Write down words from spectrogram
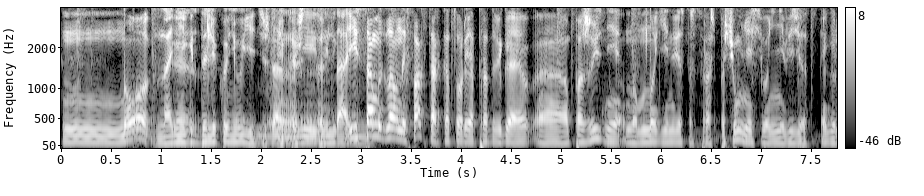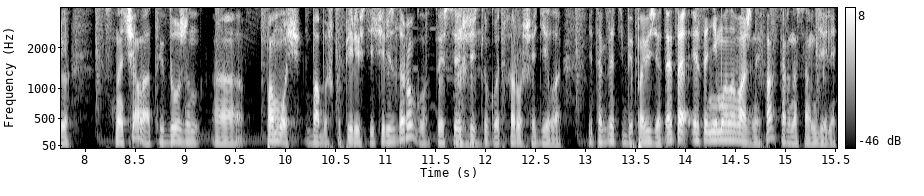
Но... На ней далеко не уедешь, Да, мне кажется. Да, и самый главный фактор, который я продвигаю э, по жизни, но многие инвесторы спрашивают, почему мне сегодня не везет? Я говорю, сначала ты должен э, помочь бабушку перевести через дорогу, то есть совершить какое-то хорошее дело, и тогда тебе повезет. Это, это немаловажный фактор на самом деле,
